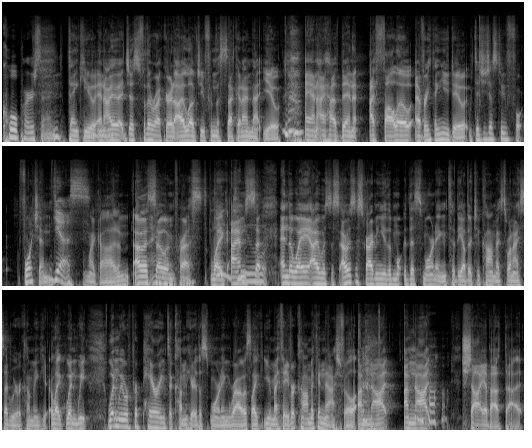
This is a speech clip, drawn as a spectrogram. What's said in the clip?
cool person. Thank you. And I mm-hmm. just for the record, I loved you from the second I met you. and I have been I follow everything you do. Did you just do for, Fortune? Yes. Oh my god! I was so impressed. Like I'm so, and the way I was, I was describing you the, this morning to the other two comics when I said we were coming here. Like when we, when we were preparing to come here this morning, where I was like, "You're my favorite comic in Nashville." I'm not, I'm not shy about that.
